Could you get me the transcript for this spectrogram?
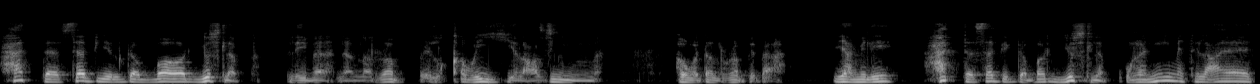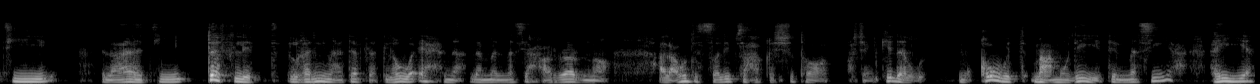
حتى سبي الجبار يسلب. ليه بقى؟ لأن الرب القوي العظيم هو ده الرب بقى يعمل إيه؟ حتى سبي الجبار يسلب وغنيمة العاتي العاتي تفلت الغنيمة هتفلت اللي هو إحنا لما المسيح حررنا على عود الصليب سحق الشيطان عشان كده قوة معمودية المسيح هي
